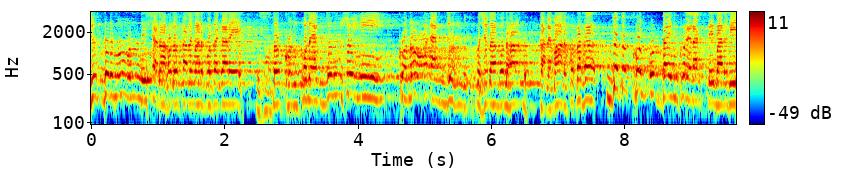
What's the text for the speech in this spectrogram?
যুদ্ধের মূল নিশানা হলো কালেমার পতাকারে। যতক্ষণ কোন একজন সৈনিক, কোন একজন সেনা প্রধান কালেমার পতাকা যতক্ষণ উড্ডয়ন করে রাখতে পারবে,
